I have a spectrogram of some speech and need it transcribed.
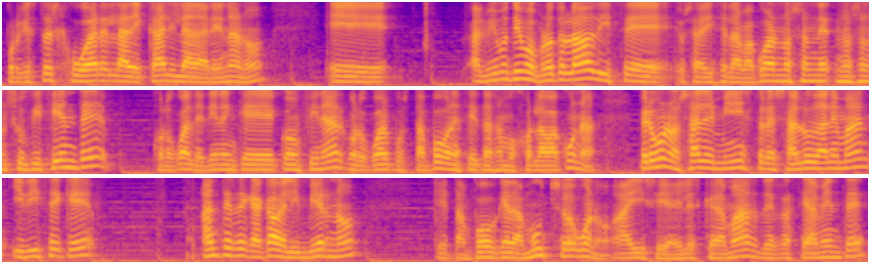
porque esto es jugar en la de cal y la de arena, ¿no? Eh, al mismo tiempo, por otro lado, dice, o sea, dice las vacunas no son, no son suficientes, con lo cual te tienen que confinar, con lo cual pues tampoco necesitas a lo mejor la vacuna. Pero bueno, sale el ministro de Salud alemán y dice que antes de que acabe el invierno, que tampoco queda mucho, bueno, ahí sí, ahí les queda más, desgraciadamente,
